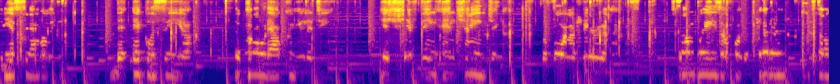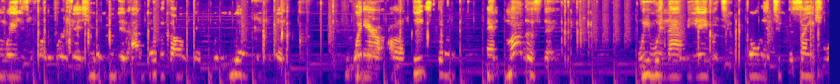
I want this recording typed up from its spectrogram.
the assembly, the ecclesia, the called out community is shifting and changing before our very eyes. Some ways are for the better, some ways are for the worse. As you alluded, I never thought that we would live a where on Easter and Mother's Day, we would not be able to go into the sanctuary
